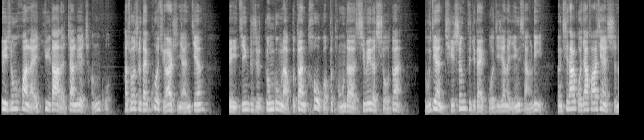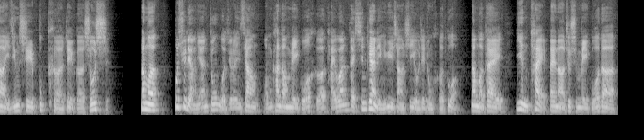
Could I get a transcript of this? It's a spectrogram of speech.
最终换来巨大的战略成果。他说是在过去二十年间，北京就是中共了，不断透过不同的细微的手段。逐渐提升自己在国际间的影响力，等其他国家发现时呢，已经是不可这个收拾。那么过去两年中，我觉得你像我们看到美国和台湾在芯片领域上是有这种合作，那么在印太在呢，就是美国的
